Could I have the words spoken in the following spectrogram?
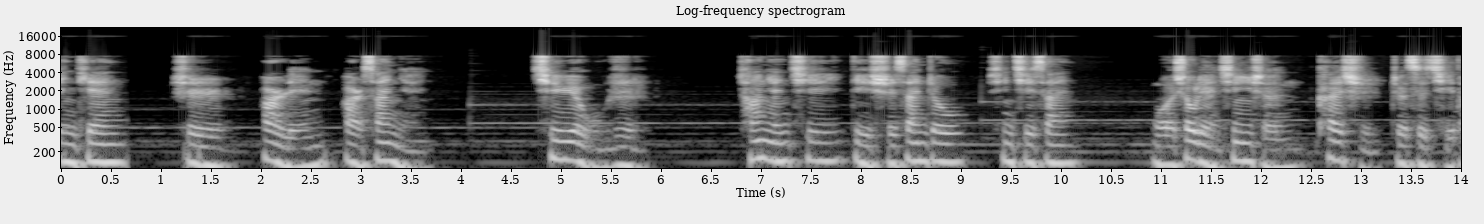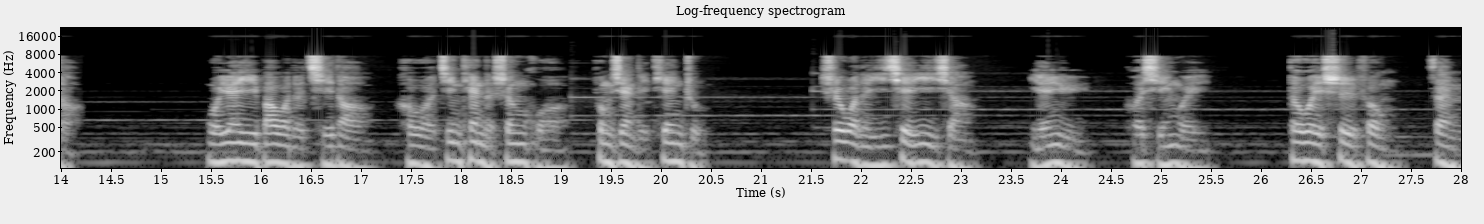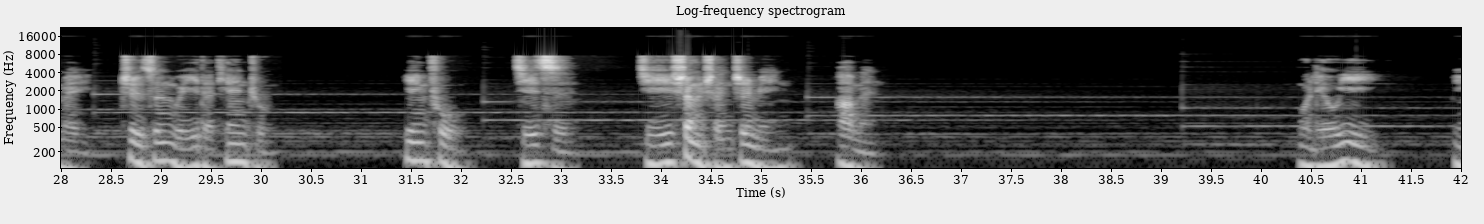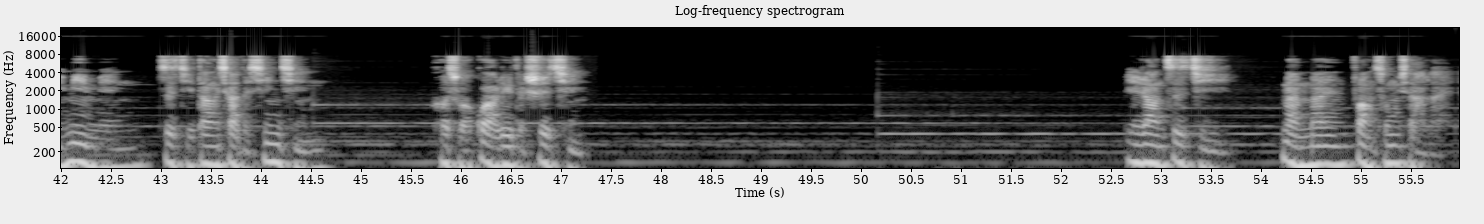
今天是二零二三年七月五日，常年期第十三周星期三。我收敛心神，开始这次祈祷。我愿意把我的祈祷和我今天的生活奉献给天主，使我的一切意向、言语和行为都为侍奉、赞美至尊唯一的天主，因父及子及圣神之名，阿门。我留意并命名自己当下的心情。和所挂虑的事情，并让自己慢慢放松下来。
